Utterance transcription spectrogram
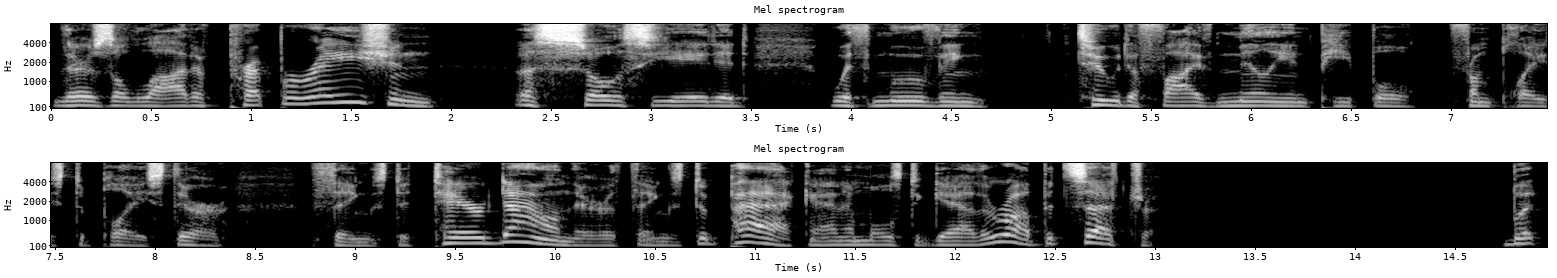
there's a lot of preparation associated with moving two to five million people from place to place. There are things to tear down, there are things to pack, animals to gather up, etc. But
